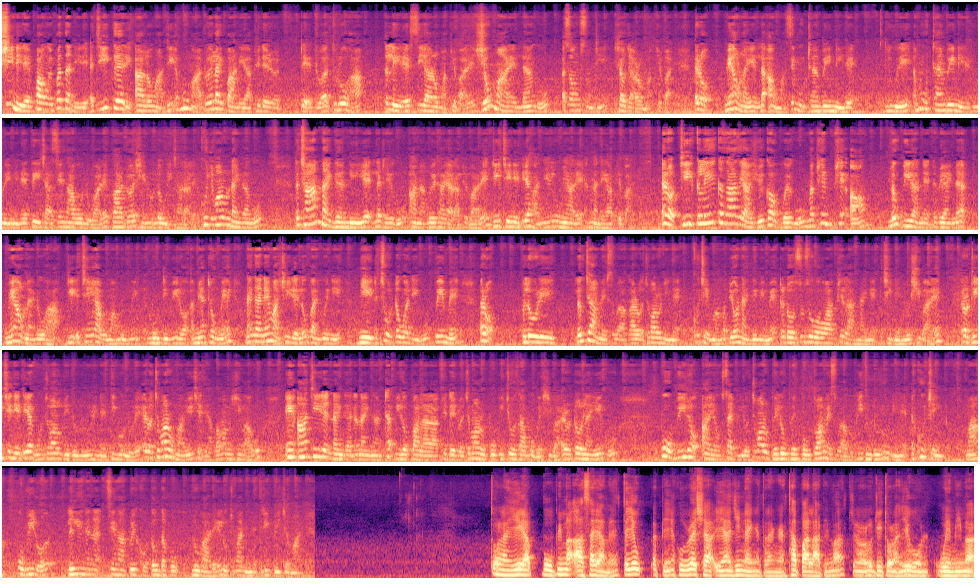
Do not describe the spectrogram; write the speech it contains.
ရှိနေတဲ့ပါဝင်ပတ်သက်နေတဲ့အကြီးအကဲတွေအားလုံးဟာဒီအမှုမှာအတွဲလိုက်ပါနေတာဖြစ်တဲ့တဲ့အတွက်သူတို့ဟာတလေတဲ့စီးရတော့မှာဖြစ်ပါတယ်ရုပ်မာတဲ့လမ်းကိုအဆုံးစွန်ထိရှောက်ကြတော့မှာဖြစ်ပါတယ်အဲ့တော့မင်းအွန်လိုင်းရဲ့လက်အောက်မှာစစ်မှုထမ်းပေးနေတဲ့လူတွေအမှုထမ်းပေးနေတဲ့လူတွေအနေနဲ့တေချာစဉ်းစားဖို့လိုပါတယ်ဘာအတွက်ရှင်လို့လုပ်နေကြတာလဲအခုကျမတို့နိုင်ငံကို တခြားနိုင်ငံတွေရဲ့လက်ထဲကိုအာဏာလွှဲထားရတာဖြစ်ပါတယ်ဒီအခြေအနေပြက်ဟာညှိလို့မရတဲ့အမှန်တရားဖြစ်ပါတယ်အဲ့တော့ဒီကလေးကစားစရာရွေးကောက်ပွဲကိုမဖြစ်ဖြစ်အောင်လုပ်ပြီးတာနဲ့တပြိုင်နက်မင်းအောင်လိုင်းတို့ဟာဒီအချင်းရပေါ်မှာမူပြီးမူတည်ပြီးတော့အမျက်ထုတ်မယ်နိုင်ငံထဲမှာရှိတဲ့လုပ်ပိုင်ခွင့်တွေမြေတချို့တဝက်တွေကိုပေးမယ်အဲ့တော့ဘယ်လိုတွေ လောက်ကြမယ်ဆိုတာကတော့ကျမတို့ညီနဲ့အခုချိန်မှာမပြောနိုင်သေးပေမဲ့တော်တော်ဆူဆူဝါးဝါဖြစ်လာနိုင်တဲ့အခြေအနေမျိုးရှိပါတယ်အဲ့တော့ဒီအခြေအနေတရက်ကိုကျမတို့ပြည်သူလူထုအနေနဲ့သိဖို့လိုတယ်အဲ့တော့ကျမတို့မှာရွေးချယ်စရာဘာမှမရှိပါဘူးအင်အားကြီးတဲ့နိုင်ငံတစ်နိုင်ငံထပ်ပြီးတော့ပါလာတာဖြစ်တဲ့အတွက်ကျမတို့ပို့ပြီးစ조사ဖို့ပဲရှိပါအဲ့တော့တော်လန်ရေးကိုပို့ပြီးတော့အာယုံစိုက်ပြီးတော့ကျမတို့ဘယ်လိုပဲပုံသွားမယ်ဆိုတာကိုပြည်သူလူထုအနေနဲ့အခုချိန်မှာပို့ပြီးတော့လေးလေးနက်နက်စဉ်းစားတွေးခေါ်သုံးသပ်ဖို့လိုပါတယ်လို့ကျမအနေနဲ့သတိပေးချင်ပါတယ် တော်လန်ရေးကပို့ပြီးမှအားဆိုင်ရမယ်တရုတ်အပြင်အခုရုရှားအင်အားကြီးနိုင်ငံတစ်နိုင်ငံထပ်ပါလာပြီးမှကျွန်တော်တို့ဒီတော်လန်ရေးကိုဝင်ပြီးမှ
